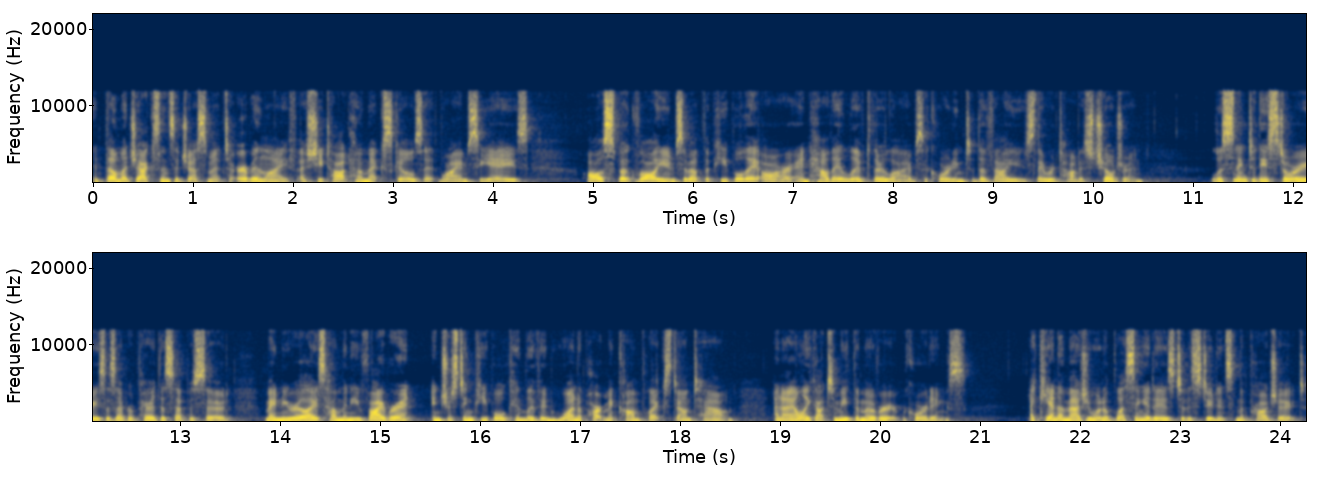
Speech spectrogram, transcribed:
and Thelma Jackson's adjustment to urban life as she taught home ec skills at YMCAs all spoke volumes about the people they are and how they lived their lives according to the values they were taught as children. Listening to these stories as I prepared this episode made me realize how many vibrant, interesting people can live in one apartment complex downtown, and I only got to meet them over at recordings. I can't imagine what a blessing it is to the students in the project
